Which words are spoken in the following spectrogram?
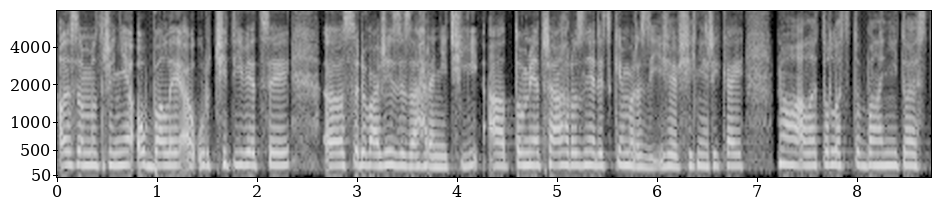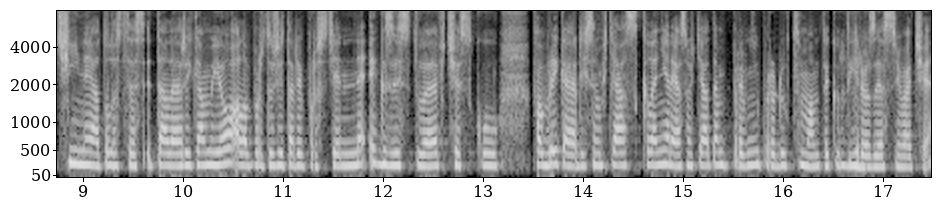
ale samozřejmě obaly a určitý věci uh, se dováží ze zahraničí a to mě třeba hrozně vždycky mrzí, že všichni říkají, no ale tohle to balení to je z Číny a tohle je z Itálie. Já říkám jo, ale protože tady prostě neexistuje v Česku fabrika. Já když jsem chtěla skleněný, já jsem chtěla ten první produkt, co mám, tekutý mm. rozjasňovače,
